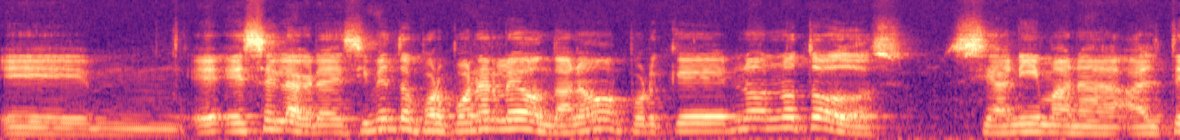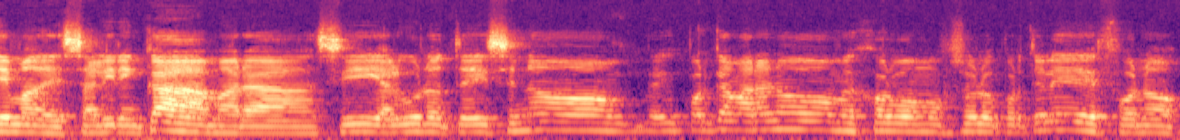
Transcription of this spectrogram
eh, es el agradecimiento por ponerle onda, ¿no? Porque no, no todos se animan al tema de salir en cámara, ¿sí? Algunos te dicen, no, por cámara no, mejor vamos solo por teléfono.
